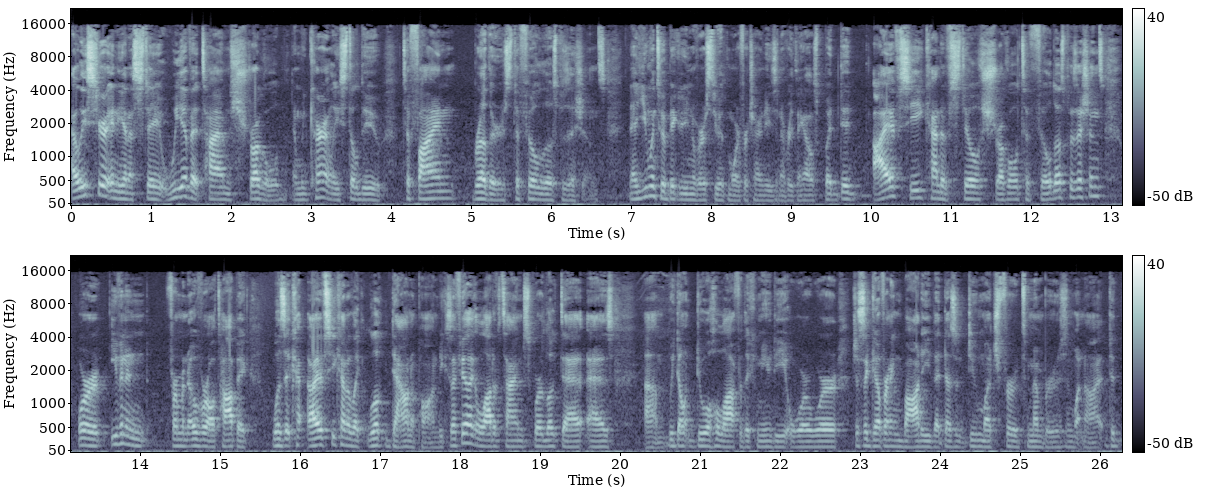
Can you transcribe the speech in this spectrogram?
at least here at Indiana State, we have at times struggled, and we currently still do, to find brothers to fill those positions. Now, you went to a bigger university with more fraternities and everything else, but did IFC kind of still struggle to fill those positions, or even in from an overall topic, was it IFC kind of like looked down upon? Because I feel like a lot of times we're looked at as um, we don't do a whole lot for the community, or we're just a governing body that doesn't do much for its members and whatnot. Did,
